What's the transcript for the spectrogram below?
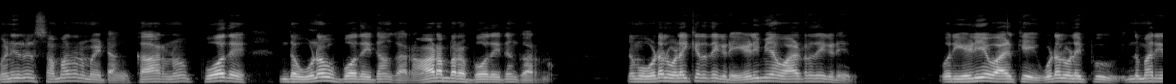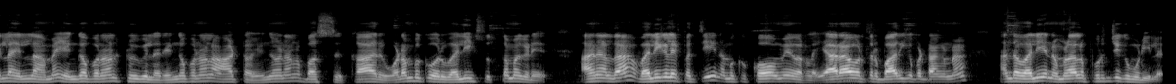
மனிதர்கள் சமாதானம் ஆயிட்டாங்க காரணம் போதை இந்த உணவு போதை தான் காரணம். ஆடம்பர போதை தான் காரணம். நம்ம உடல் உழைக்கிறதே கிடையாது. எளிமையாக வாழ்கிறதே கிடையாது. ஒரு எளிய வாழ்க்கை உடல் உழைப்பு இந்த மாதிரிலாம் இல்லாமல் எங்கே போனாலும் டூ வீலர் எங்கே போனாலும் ஆட்டோ எங்கே வேணாலும் பஸ்ஸு காரு உடம்புக்கு ஒரு வலி சுத்தமாக கிடையாது. அதனால தான் வலிகளை பற்றி நமக்கு கோபமே வரல. யாராவது ஒருத்தர் பாதிக்கப்பட்டாங்கன்னா அந்த வலியை நம்மளால் புரிஞ்சிக்க முடியல.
